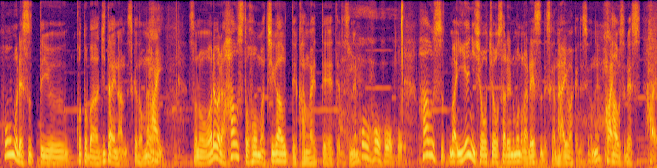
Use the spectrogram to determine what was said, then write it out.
ホームレスっていう言葉自体なんですけども、はい、その我々はハウスとホームは違うって考えててですね。ハウス、まあ、家に象徴されるものがレスですかないわけですよね、はい、ハウスレス、はい、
